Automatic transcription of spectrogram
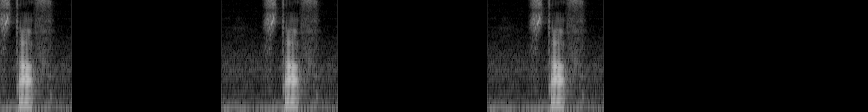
stuff. Stuff. Stuff.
